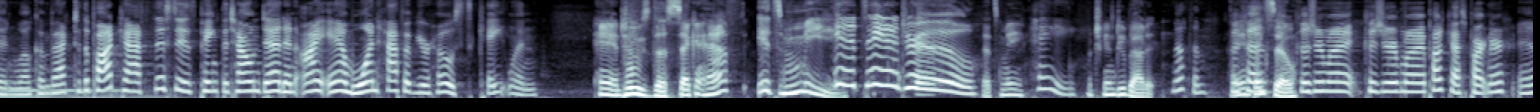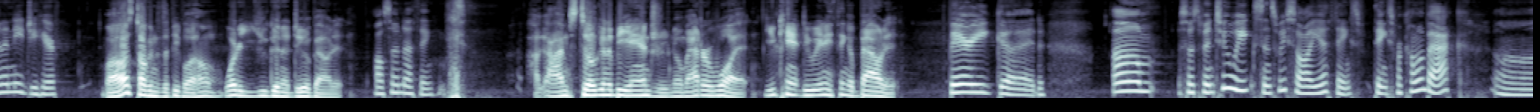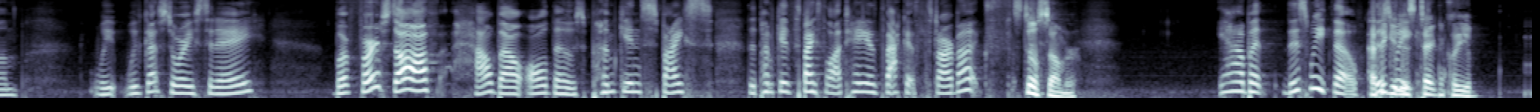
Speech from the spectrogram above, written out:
And welcome back to the podcast. This is Paint the Town Dead, and I am one half of your host, Caitlin. And who's the second half? It's me. It's Andrew. That's me. Hey, What you gonna do about it? nothing. I didn't think so. Because you're my because you're my podcast partner, and I need you here. Well, I was talking to the people at home. What are you gonna do about it? Also, nothing. I, I'm still gonna be Andrew, no matter what. You can't do anything about it. Very good. Um, so it's been two weeks since we saw you. Thanks, thanks for coming back. Um, we we've got stories today, but first off, how about all those pumpkin spice, the pumpkin spice latte is back at Starbucks? It's still summer. Yeah, but this week though, I this think it is week, technically a.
